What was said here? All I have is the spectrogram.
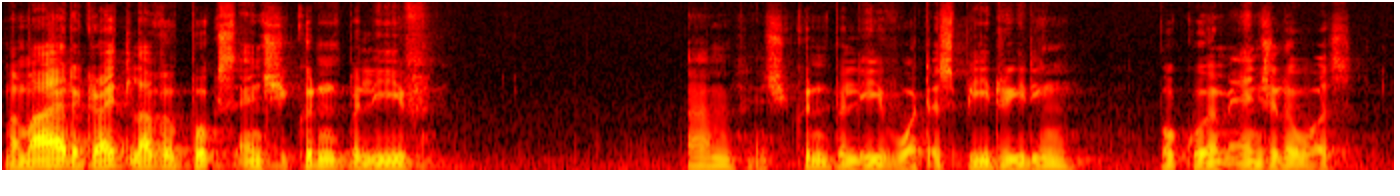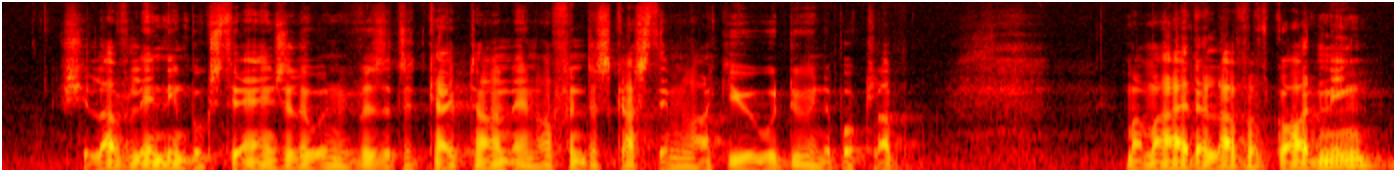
Mama had a great love of books and she couldn't believe um, and she couldn't believe what a speed reading bookworm Angela was. She loved lending books to Angela when we visited Cape Town and often discussed them like you would do in a book club. Mama had a love of gardening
